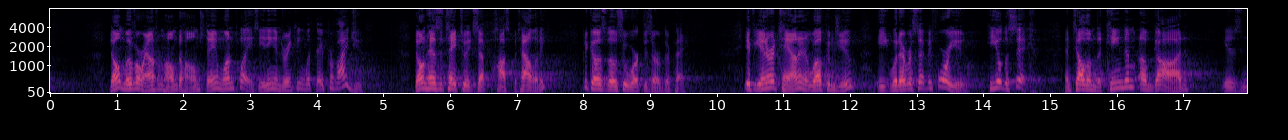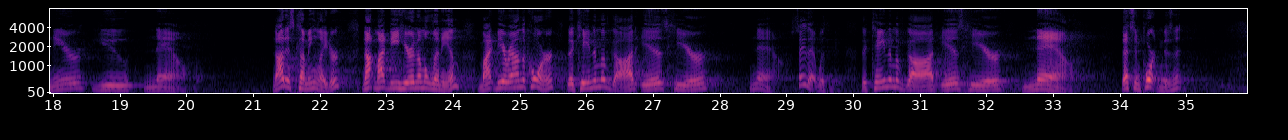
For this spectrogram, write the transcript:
Don't move around from home to home. Stay in one place, eating and drinking what they provide you. Don't hesitate to accept hospitality because those who work deserve their pay. If you enter a town and it welcomes you, eat whatever is set before you, heal the sick, and tell them the kingdom of God is near you now. Not is coming later, not might be here in a millennium, might be around the corner. The kingdom of God is here now. Say that with me. The kingdom of God is here now. That's important, isn't it?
